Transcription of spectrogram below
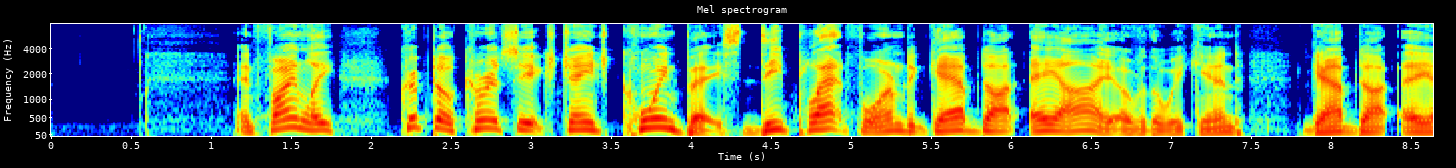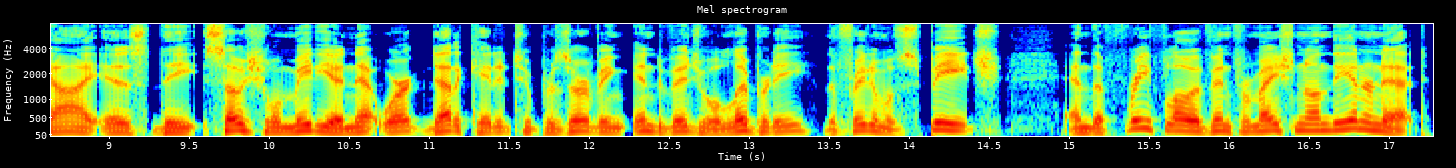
And finally, Cryptocurrency exchange Coinbase deplatformed Gab.ai over the weekend. Gab.ai is the social media network dedicated to preserving individual liberty, the freedom of speech, and the free flow of information on the internet.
